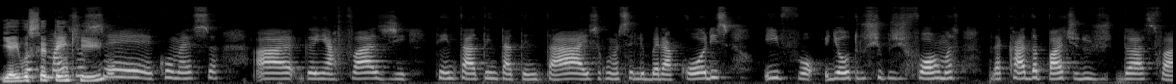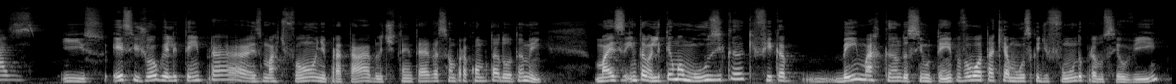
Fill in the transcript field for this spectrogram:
E aí você Quanto tem que. Você começa a ganhar fase, tentar, tentar, tentar, aí você começa a liberar cores e, e outros tipos de formas para cada parte dos, das fases. Isso. Esse jogo ele tem para smartphone, para tablet, tem até a versão para computador também. Mas então ele tem uma música que fica bem marcando assim o tempo. Eu vou botar aqui a música de fundo para você ouvir.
